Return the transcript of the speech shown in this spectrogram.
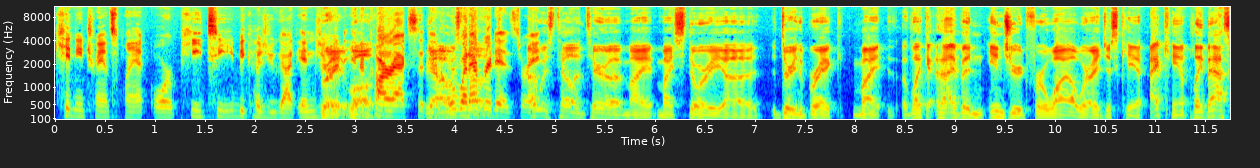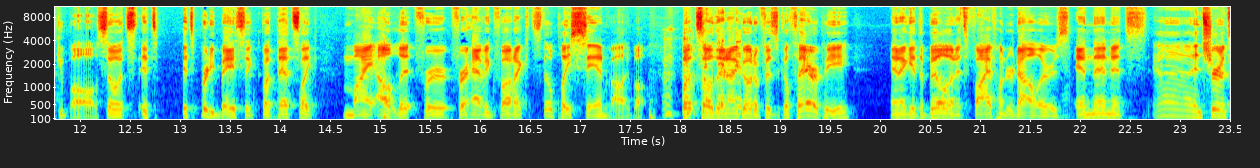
kidney transplant or PT because you got injured Right, in a car accident Yeah, or whatever telling- it is, right? I was telling Tara my my story uh, during the break. My like I've been injured for a while where I just can't I can't play basketball. So it's it's it's pretty basic, but that's like my outlet for for having fun. I can still play sand volleyball, but so then I go to physical therapy and I get the bill and it's five hundred dollars, and then it's uh, insurance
